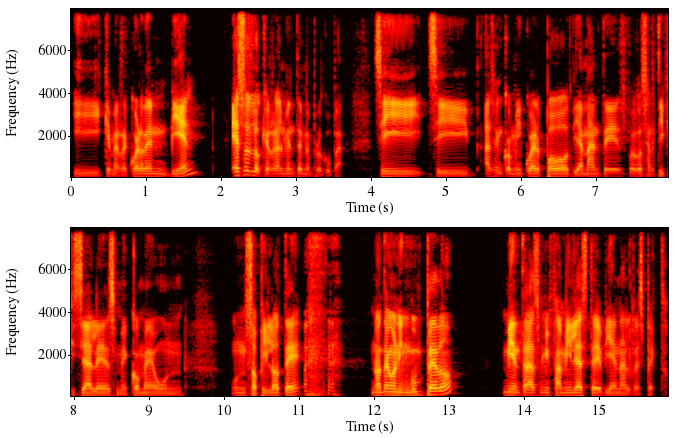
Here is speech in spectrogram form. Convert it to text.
y que me recuerden bien, eso es lo que realmente me preocupa. Si, si hacen con mi cuerpo diamantes, fuegos artificiales, me come un, un sopilote, no tengo ningún pedo mientras mi familia esté bien al respecto,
